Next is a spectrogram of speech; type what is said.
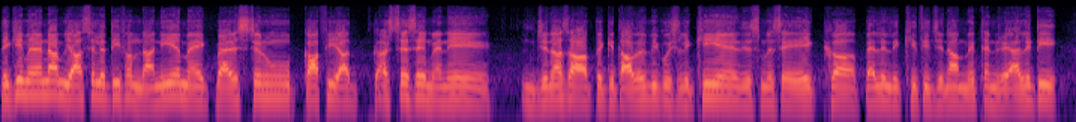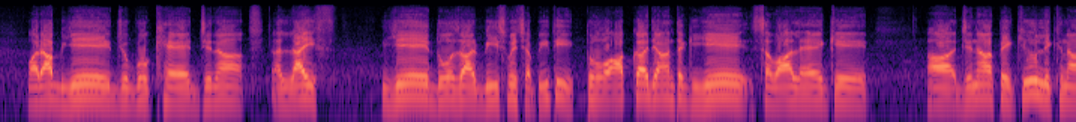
देखिए, मेरा नाम यासिर लतीफ़ हमदानी है, मैं एक बैरिस्टर हूँ। काफ़ी अरसे से मैंने जिना साहब पे किताबें भी कुछ लिखी हैं, जिसमें से एक पहले लिखी थी जिना मिथ एंड रियलिटी और अब ये जो बुक है, जिना लाइफ ये 2020 में छपी थी। तो आपका जहाँ तक ये सवाल है कि जिना पे क्यों लिखना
